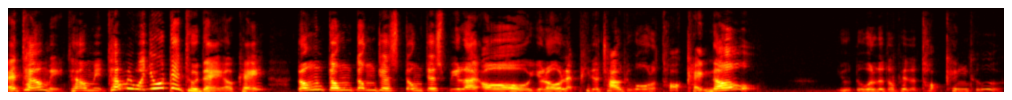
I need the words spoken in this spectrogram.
and tell me, tell me, tell me what you did today, okay? Don't, don't, don't just, don't just be like, oh, you know, let Peter Chao do all the talking. No, you do a little bit of talking too.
